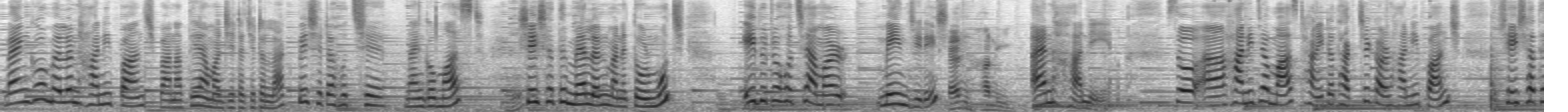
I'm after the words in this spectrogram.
ম্যাঙ্গো মেলন হানি পাঞ্চ বানাতে আমার যেটা যেটা লাগবে সেটা হচ্ছে ম্যাঙ্গো মাস্ট সেই সাথে মেলন মানে তরমুজ এই দুটো হচ্ছে আমার মেইন জিনিস। And honey and honey so হানিটা মাস্ট হানিটা থাকছে কারণ হানি পাঞ্চ সেই সাথে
